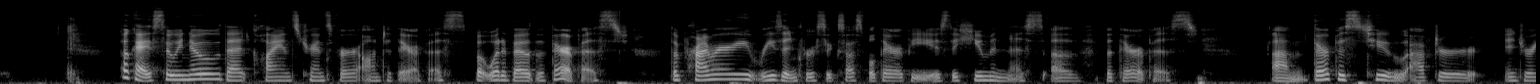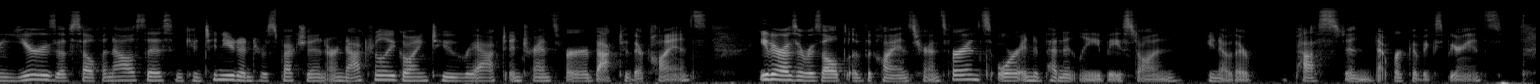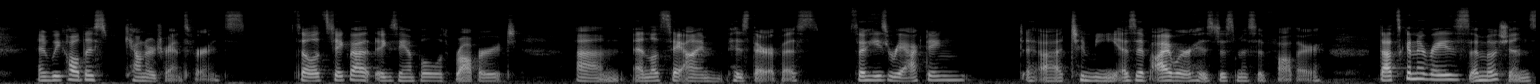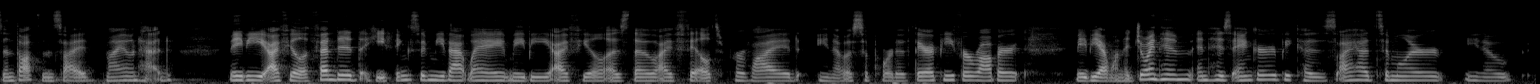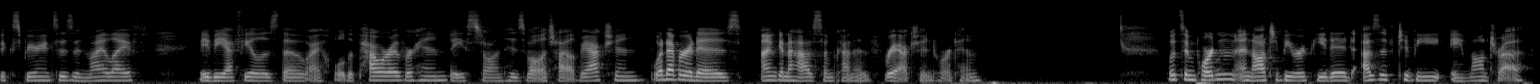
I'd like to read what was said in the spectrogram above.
Okay, so we know that clients transfer onto therapists, but what about the therapist? The primary reason for successful therapy is the humanness of the therapist. Um, therapists, too, after enduring years of self analysis and continued introspection, are naturally going to react and transfer back to their clients, either as a result of the client's transference or independently based on, you know, their past and network of experience. And we call this countertransference. So let's take that example with Robert. Um, and let's say I'm his therapist. So he's reacting uh, to me as if I were his dismissive father. That's going to raise emotions and thoughts inside my own head. Maybe I feel offended that he thinks of me that way. Maybe I feel as though I've failed to provide, you know, a supportive therapy for Robert. Maybe I want to join him in his anger because I had similar, you know, experiences in my life. Maybe I feel as though I hold a power over him based on his volatile reaction. Whatever it is, I'm going to have some kind of reaction toward him. What's important and ought to be repeated as if to be a mantra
